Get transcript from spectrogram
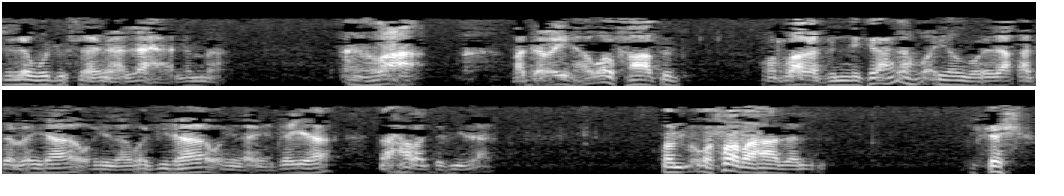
تزوج سليمان لها لما رأى قدميها والخاطب والراغب في النكاح له أن ينظر إلى قدميها وإلى وجهها وإلى يديها لا حرج في ذلك. وصار هذا الكشف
